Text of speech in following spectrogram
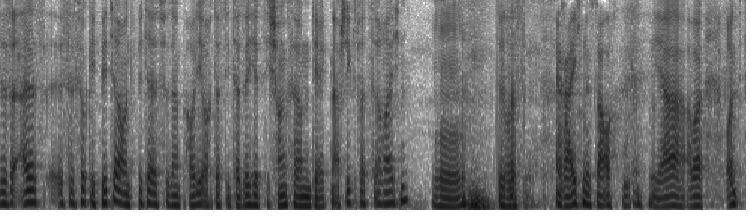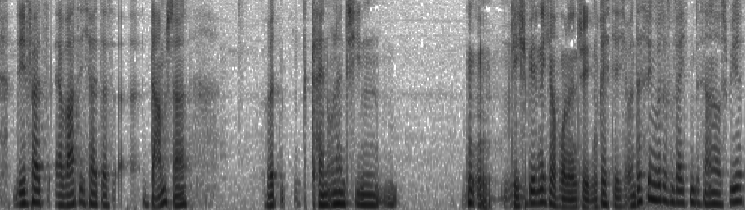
das ist alles, es ist wirklich bitter und bitter ist für St. Pauli auch, dass sie tatsächlich jetzt die Chance haben, einen direkten Abstiegsplatz zu erreichen. Das ist Erreichen ist da auch gut. ja, aber und jedenfalls erwarte ich halt, dass Darmstadt wird kein Unentschieden Die spielen nicht auf Unentschieden. Richtig. Und deswegen wird es vielleicht ein bisschen anderes Spiel.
